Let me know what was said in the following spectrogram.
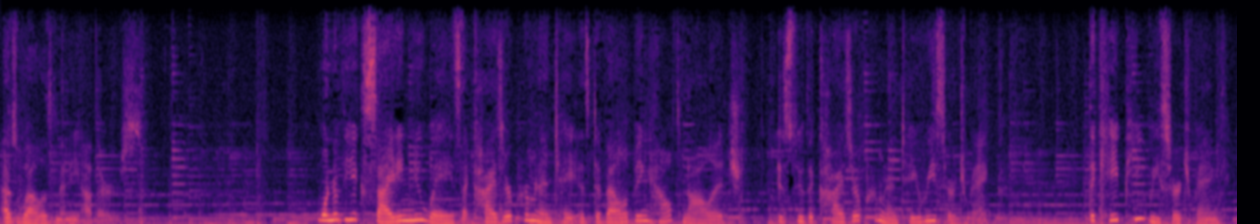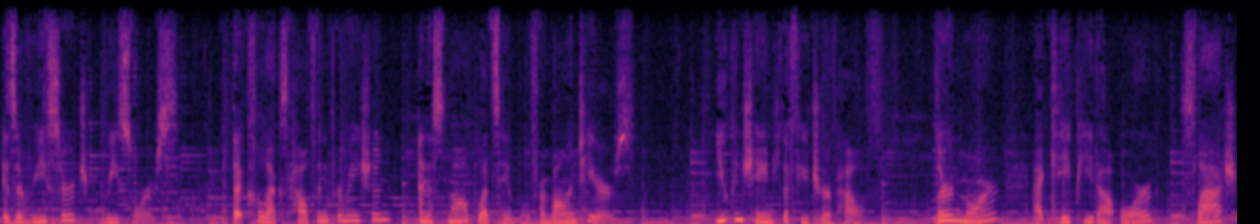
as well as many others. One of the exciting new ways that Kaiser Permanente is developing health knowledge is through the Kaiser Permanente Research Bank. The KP Research Bank is a research resource that collects health information and a small blood sample from volunteers. You can change the future of health. Learn more at kp.org slash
